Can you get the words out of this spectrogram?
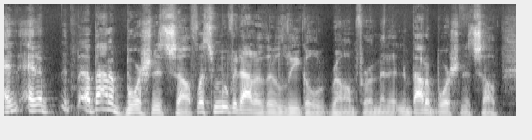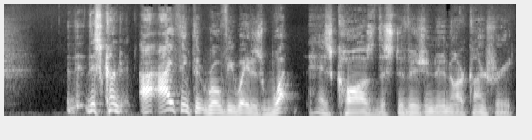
And, and about abortion itself, let's move it out of the legal realm for a minute. And about abortion itself, this country, I, I think that Roe v. Wade is what has caused this division in our country.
